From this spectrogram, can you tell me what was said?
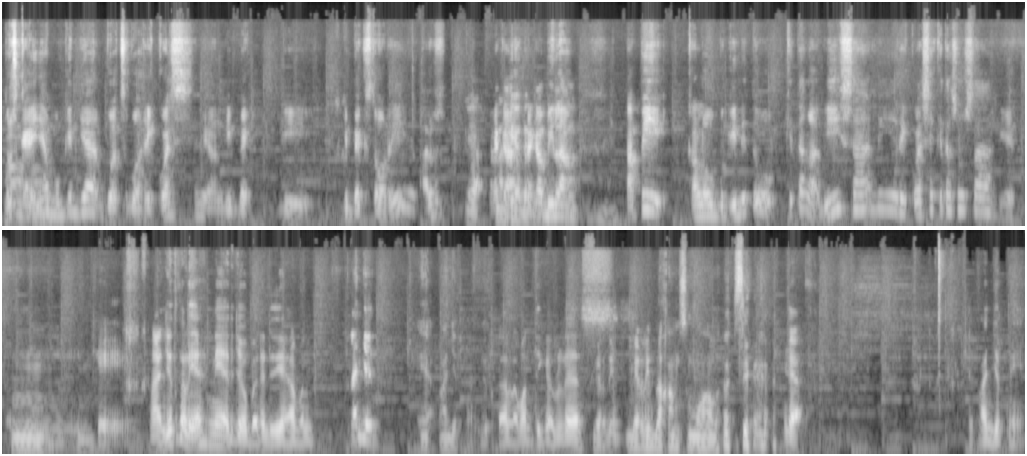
Terus Oh. kayaknya mungkin dia buat sebuah request yang di back di di backstory, terus Ya, Mereka- ada mereka bilang, tapi kalau begini tuh kita nggak bisa nih requestnya kita susah gitu. Hmm. Hmm, Oke, lanjut kali ya. Ini ada jawabannya di halaman Lanjut. Ya, lanjut. lanjut ke halaman 13. Biar di, biar di belakang semua bahasnya. Lanjut nih.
